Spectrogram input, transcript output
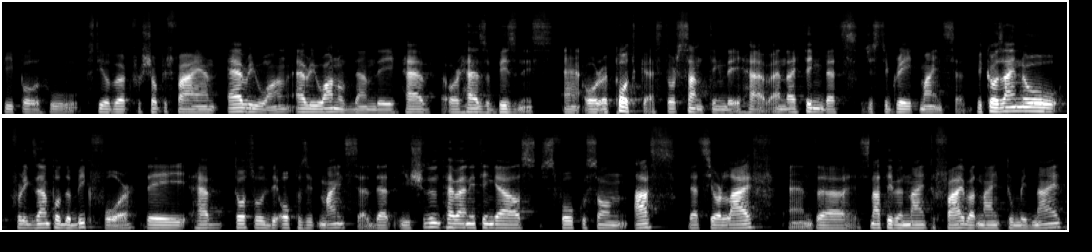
people who still work for Shopify, and everyone, every one of them, they have or has a business uh, or a podcast or something they have. And I think that's just a great mindset because I know, for example, the big four, they have totally the opposite mindset that you shouldn't have anything else, just focus on us. That's your life and uh, it's not even nine to five but nine to midnight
